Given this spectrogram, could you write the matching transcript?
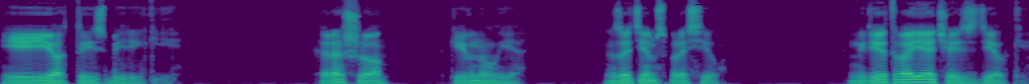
Ее ты сбереги. Хорошо, кивнул я. Затем спросил. Где твоя часть сделки?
